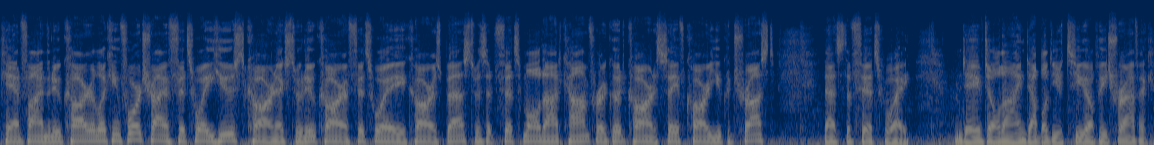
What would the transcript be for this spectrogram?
Can't find the new car you're looking for? Try a Fitzway used car. Next to a new car, a Fitzway car is best. Visit fitzmall.com for a good car and a safe car you can trust. That's the Fitzway. I'm Dave Dildine, WTOP Traffic.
